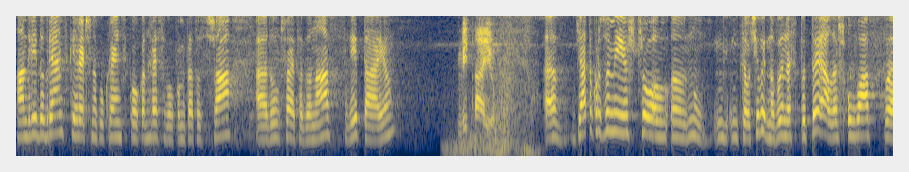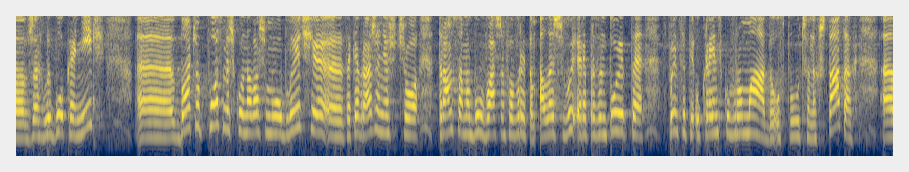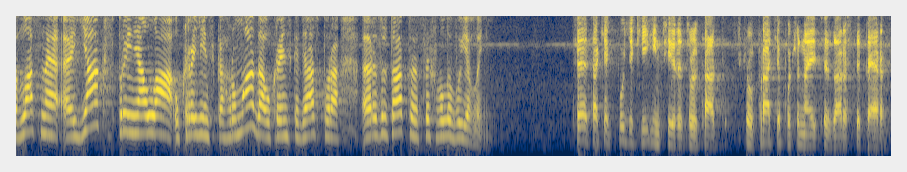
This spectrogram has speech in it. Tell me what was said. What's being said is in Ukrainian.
Андрій Добрянський, речник Українського конгресового комітету США, е, долучається до нас. Вітаю. Вітаю. Е, Я так розумію, що е, ну це очевидно, ви не спите, але ж у вас вже глибока ніч. Е, Бачу посмішку на вашому обличчі. е, Таке враження, що Трамп саме був вашим фаворитом. Але ж ви репрезентуєте в принципі українську громаду у Сполучених Штатах. Е, Власне, як сприйняла українська громада, українська діаспора результат цих волевиявлень? Це так як будь-який інший результат, що праця починається зараз тепер.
